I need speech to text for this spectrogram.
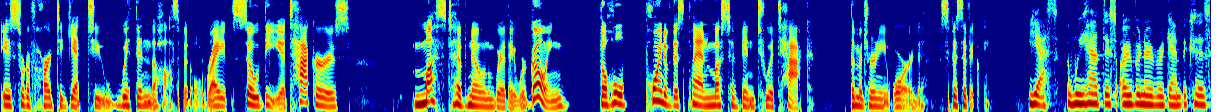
is sort of hard to get to within the hospital, right? So the attackers must have known where they were going. The whole point of this plan must have been to attack the maternity ward specifically. Yes, and we heard this over and over again because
